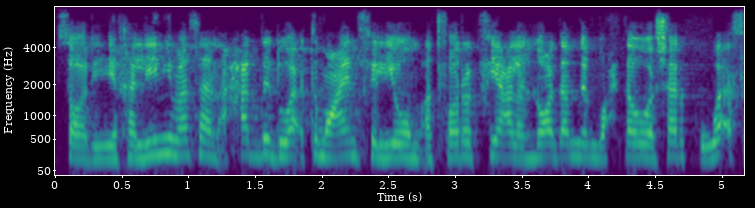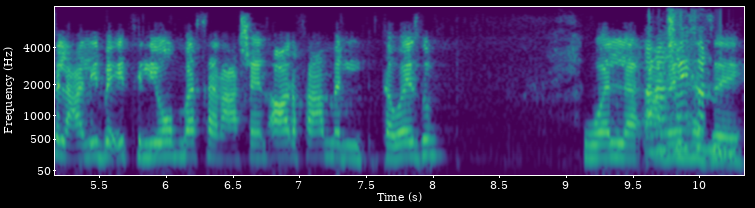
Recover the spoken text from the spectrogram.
سوري يخليني مثلا أحدد وقت معين في اليوم أتفرج فيه على النوع ده من المحتوى وأشاركه وأقفل عليه بقية اليوم مثلا عشان أعرف أعمل توازن ولا أعملها إزاي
